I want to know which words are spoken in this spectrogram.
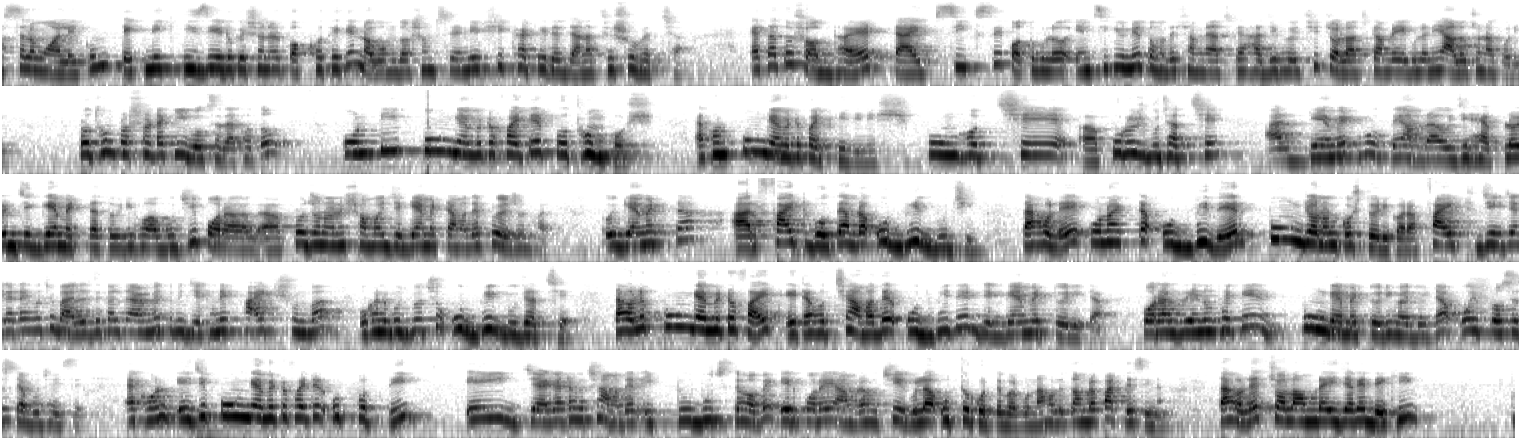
আসসালামু আলাইকুম। Technique easy এডুকেশনের পক্ষ থেকে নবম, দশম শ্রেণির শিক্ষার্থীদের জানাচ্ছি শুভেচ্ছা। একাদশ অধ্যায়ের টাইপ সিক্সে কতগুলো এমসিকিউ নিয়ে তোমাদের সামনে আজকে হাজির হয়েছি। চলো আজকে আমরা এগুলো নিয়ে আলোচনা করি। প্রথম প্রশ্নটা কি বলছে দেখো তো? কোনটি পুং গ্যামেটোফাইটের প্রথম কোষ? এখন পুং গ্যামেটোফাইট কি জিনিস? পুং হচ্ছে পুরুষ বুঝাচ্ছে। আর গ্যামেট বলতে আমরা ওই যে হ্যাপ্লয়েড যে গ্যামেটটা তৈরি হওয়া বুঝি পরা প্রজননের সময় যে গ্যামেটটা আমাদের প্রয়োজন হয়। ওই গ্যামেটটা আর ফাইট বলতে আমরা উদ্ভিদ বুঝি। তাহলে কোনো একটা উদ্ভিদের পুং জনন কোষ তৈরি করা। ফাইট যে জায়গাটায় হচ্ছে বায়োলজিক্যাল টার্মে তুমি যেখানে ফাইট শুনবা, ওখানে বুঝবে হচ্ছে উদ্ভিদ বুঝাচ্ছে। তাহলে পুং গ্যামেটোফাইট এটা হচ্ছে আমাদের উদ্ভিদের যে গ্যামেট তৈরিটা। পরাগরেণু থেকে পুং গ্যামেট তৈরি হয় দুইটা, ওই প্রসেসটা বুঝাইছে। এখন এই যে পুং গ্যামেটোফাইটের উৎপত্তি, এই জায়গাটা হচ্ছে আমাদের একটু বুঝতে হবে। এরপরে আমরা হচ্ছে এগুলা উত্তর করতে পারব, না হলে তো আমরা পারতেছি না। তাহলে চলো আমরা এই জায়গায় দেখি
